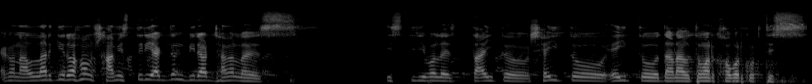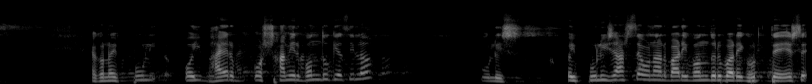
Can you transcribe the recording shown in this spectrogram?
এখন আল্লাহর কি রকম স্বামী স্ত্রী একজন বিরাট ঝামেলা হয়েছে। স্ত্রী বলে, তাই তো, সেই তো, এই তো, দাঁড়াও, তোমার খবর করতিস এখন ওই পুলি, ওই ভাইয়ের, ওর স্বামীর বন্ধু কে ছিল? পুলিশ। ওই পুলিশ আসছে, ওনার বাড়ি, বন্ধুর বাড়ি ঘুরতে এসে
